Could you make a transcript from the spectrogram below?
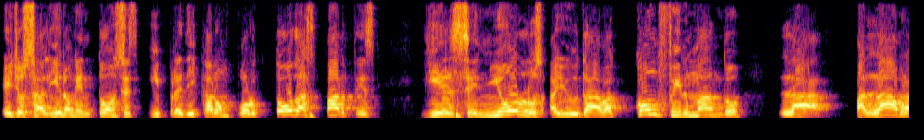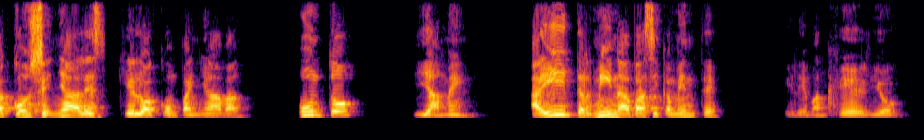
Ellos salieron entonces y predicaron por todas partes y el Señor los ayudaba confirmando la palabra con señales que lo acompañaban. Punto y amén. Ahí termina básicamente el Evangelio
